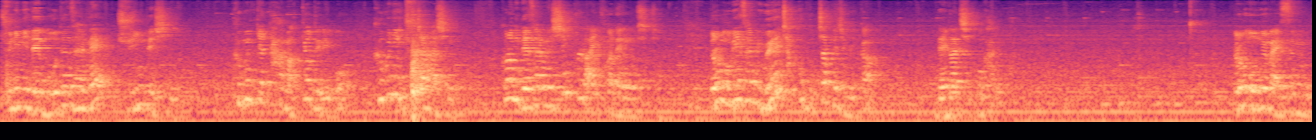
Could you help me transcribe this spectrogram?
주님이 내 모든 삶의 주인 되시니 그분께 다 맡겨드리고 그분이 주장하시는 그러니 내 삶은 심플 라이프가 되는 것이죠. 여러분 우리의 삶이 왜 자꾸 복잡해집니까? 내가 짚고 가려고. 여러분 오늘 말씀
